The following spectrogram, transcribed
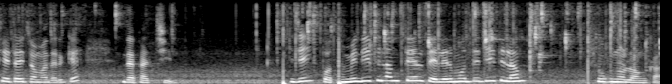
সেটাই তোমাদেরকে দেখাচ্ছি। যেই প্রথমে দিয়ে দিলাম তেল, তেলের মধ্যে দিয়ে দিলাম শুকনো লঙ্কা।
